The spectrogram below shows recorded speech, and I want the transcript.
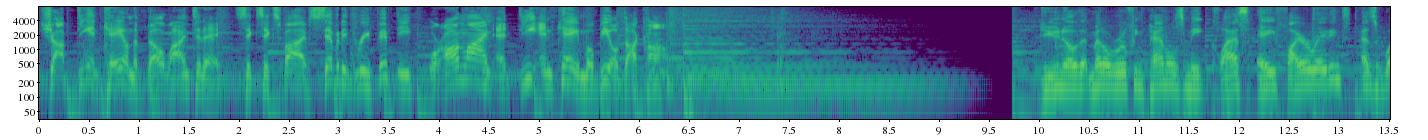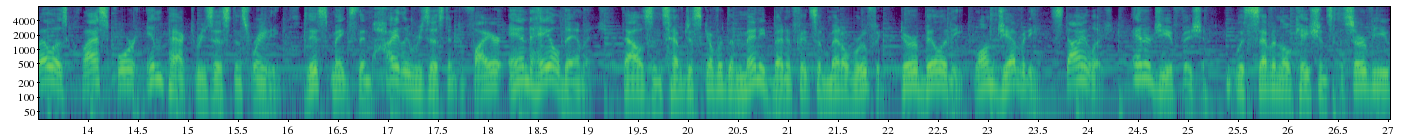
shop D&K on the Beltline today. 665-7350 or online at dnkmobile.com. Do you know that metal roofing panels meet Class A fire ratings as well as Class 4 impact resistance ratings? This makes them highly resistant to fire and hail damage. Thousands have discovered the many benefits of metal roofing durability, longevity, stylish, energy efficient. With seven locations to serve you,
